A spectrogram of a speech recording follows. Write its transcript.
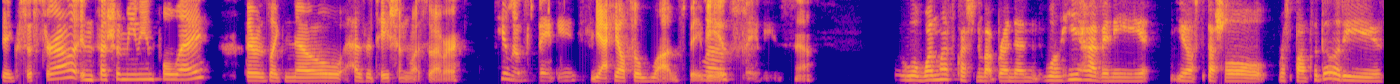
big sister out in such a meaningful way. There was like no hesitation whatsoever. He loves babies. Yeah, he also loves babies. Loves babies. Yeah. Well, one last question about Brendan. Will he have any, you know, special responsibilities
